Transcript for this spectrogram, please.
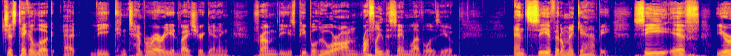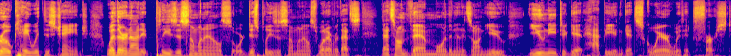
just take a look at the contemporary advice you're getting from these people who are on roughly the same level as you and see if it'll make you happy. See if you're okay with this change. Whether or not it pleases someone else or displeases someone else, whatever, that's that's on them more than it's on you. You need to get happy and get square with it first.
